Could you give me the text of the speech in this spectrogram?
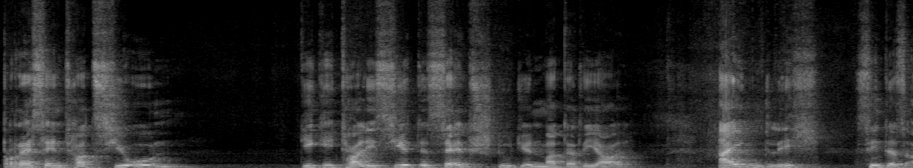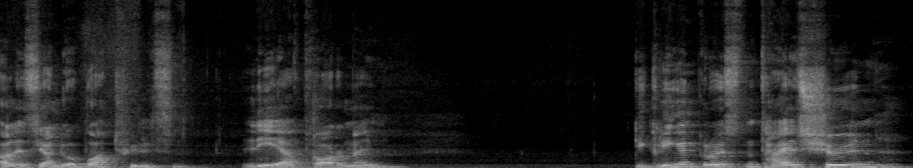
Präsentation, digitalisiertes Selbststudienmaterial. Eigentlich sind das alles ja nur Worthülsen, Lehrformeln. Die klingen größtenteils schön,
